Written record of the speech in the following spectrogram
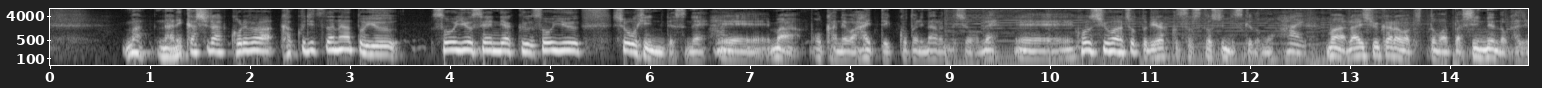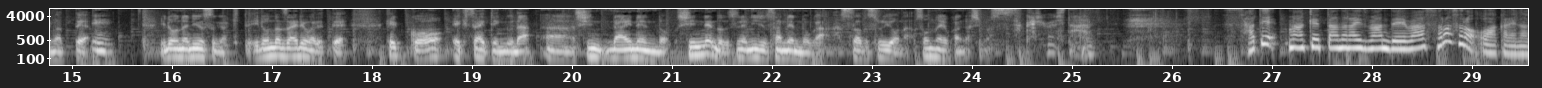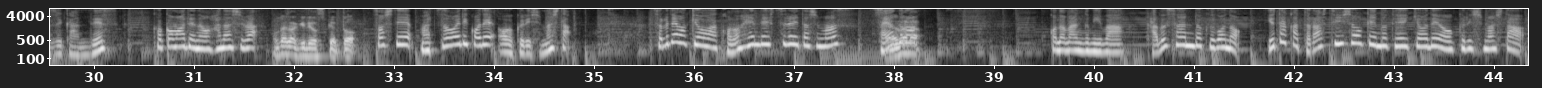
まあ何かしらこれは確実だなというそういう戦略、そういう商品にですね、はい、えー、まあ、お金は入っていくことになるんでしょうね。えー、今週はちょっとリラックスさせてほしいんですけども、はい、まあ、来週からはきっとまた新年度が始まって、ええいろんなニュースが来て、いろんな材料が出て、結構エキサイティングな、あ新、来年度、新年度ですね、23年度がスタートするような、そんな予感がします。わかりました。さて、マーケットアナライズマンデーはそろそろお別れの時間です。ここまでのお話は、岡崎良介と、そして松尾英里子でお送りしました。それでは今日はこの辺で失礼いたします。さようなら。この番組は、株365の豊かトラスティ証券の提供でお送りしました。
